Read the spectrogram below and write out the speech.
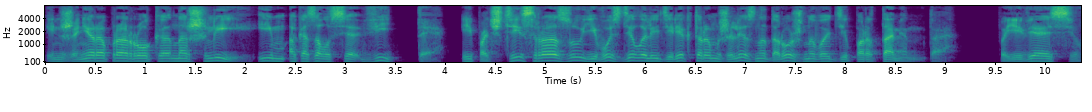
Инженера-пророка нашли, им оказался Витте, и почти сразу его сделали директором железнодорожного департамента. Появясь в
